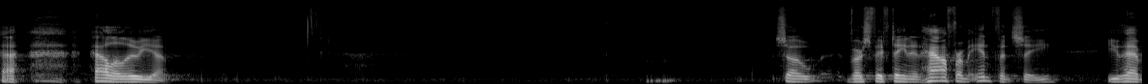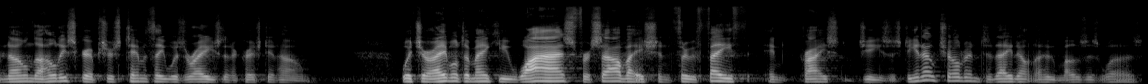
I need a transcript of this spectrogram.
Hallelujah. So, verse 15, and how from infancy you have known the Holy Scriptures. Timothy was raised in a Christian home, which are able to make you wise for salvation through faith in Christ Jesus. Do you know children today don't know who Moses was?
